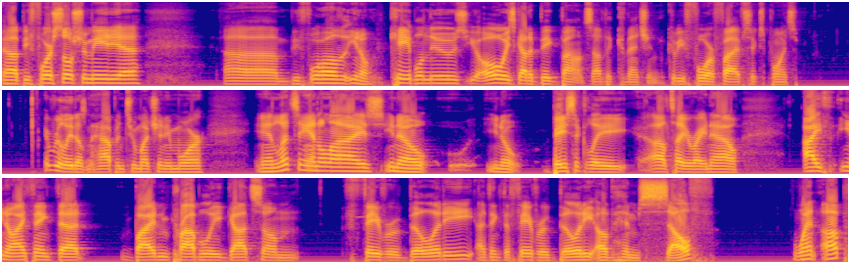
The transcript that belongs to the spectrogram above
uh, before social media, um, before all the, you know cable news, you always got a big bounce out of the convention. It could be four, five, six points. It really doesn't happen too much anymore and let's analyze. You know, you know, basically, I'll tell you right now, I you know I think that Biden probably got some favorability. I think the favorability of himself went up.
